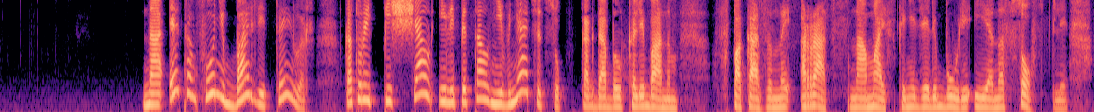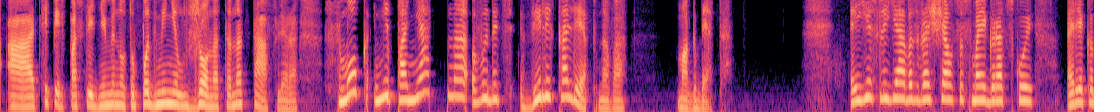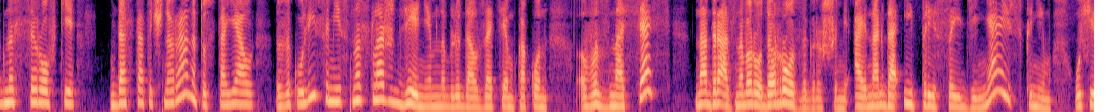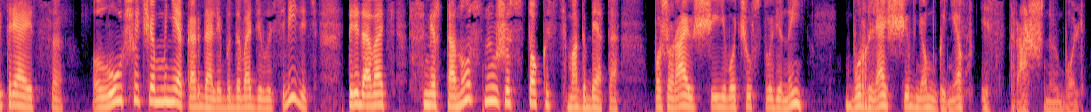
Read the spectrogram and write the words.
На этом фоне Барри Тейлор, который пищал или питал невнятицу, когда был колебаном в показанной РАЦ на майской неделе бури Иэна Софтли, а теперь в последнюю минуту подменил Джонатана Тафлера, смог непонятно выдать великолепного — Макбета. Если я возвращался с моей городской рекогносцировки достаточно рано, то стоял за кулисами и с наслаждением наблюдал за тем, как он, возносясь над разного рода розыгрышами, а иногда и присоединяясь к ним, ухитряется лучше, чем мне когда-либо доводилось видеть, передавать смертоносную жестокость Макбета, пожирающие его чувство вины — бурлящий в нем гнев и страшную боль.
